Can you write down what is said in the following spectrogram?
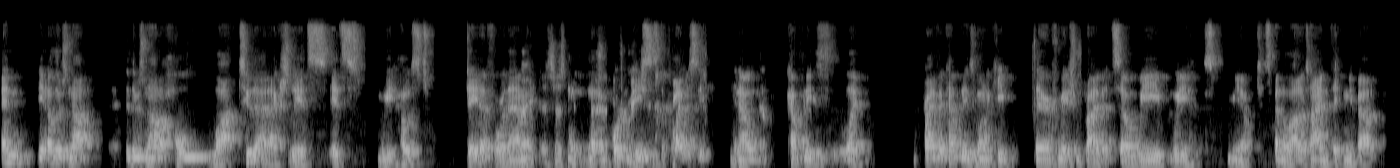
and you know, there's not there's not a whole lot to that. Actually, it's it's we host data for them. Right. It's just the, the important piece is the privacy. You know, companies like private companies want to keep their information private. So we we you know spend a lot of time thinking about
